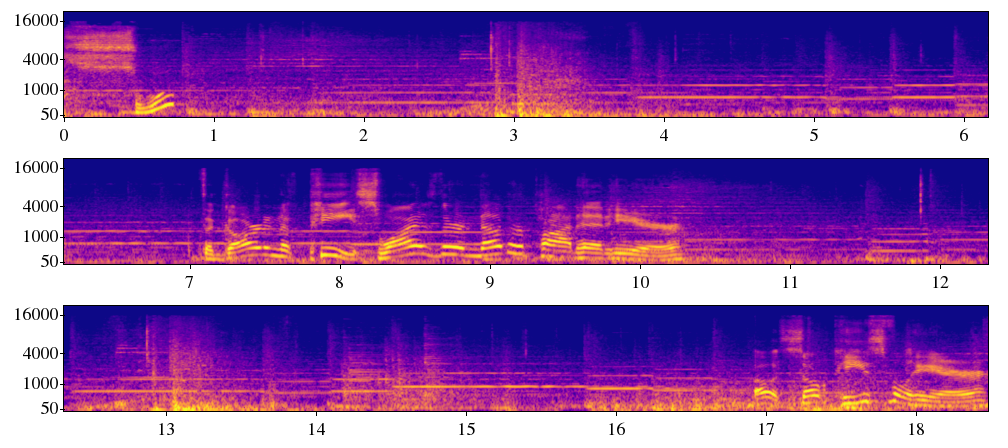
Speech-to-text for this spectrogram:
Swoop. The Garden of Peace. Why is there another pothead here? Oh, it's so peaceful here.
